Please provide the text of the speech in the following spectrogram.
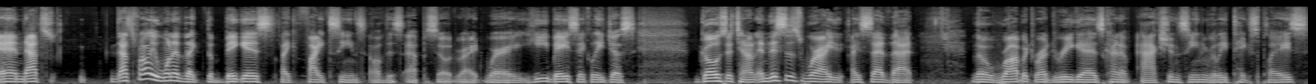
And that's that's probably one of like the biggest like fight scenes of this episode, right? Where he basically just goes to town. And this is where I, I said that the Robert Rodriguez kind of action scene really takes place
